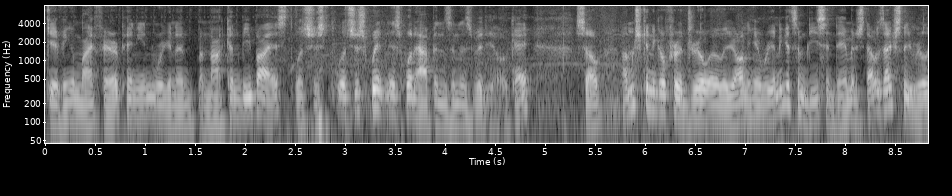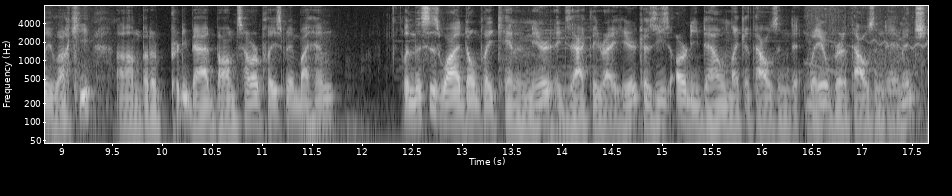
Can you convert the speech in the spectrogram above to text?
giving my fair opinion, we're to, I'm not going to be biased, let's just, let's just witness what happens in this video, okay? So, I'm just going to go for a drill earlier on here, we're going to get some decent damage, that was actually really lucky, um, but a pretty bad bomb tower placement by him. And this is why I don't play Cannoneer exactly right here, because he's already down like a thousand, way over a thousand damage.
